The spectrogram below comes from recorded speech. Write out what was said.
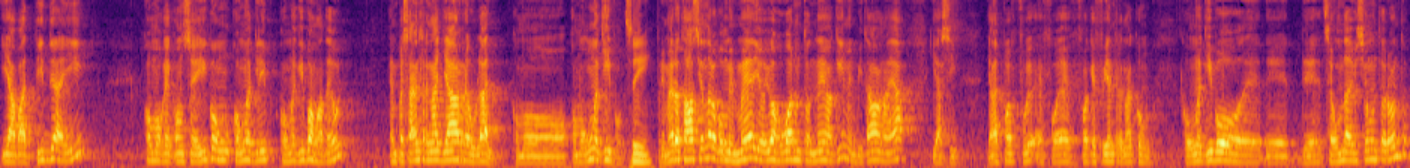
Y a partir de ahí, como que conseguí con, con un, equipo, con un equipo amateur, empezar a entrenar ya regular, como, como un equipo. Sí. Primero estaba haciéndolo por mis medios, iba a jugar un torneo aquí, me invitaban allá y así. Ya después fui- eh, fue, fue que fui a entrenar con, con un equipo de, de- de segunda división en Toronto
